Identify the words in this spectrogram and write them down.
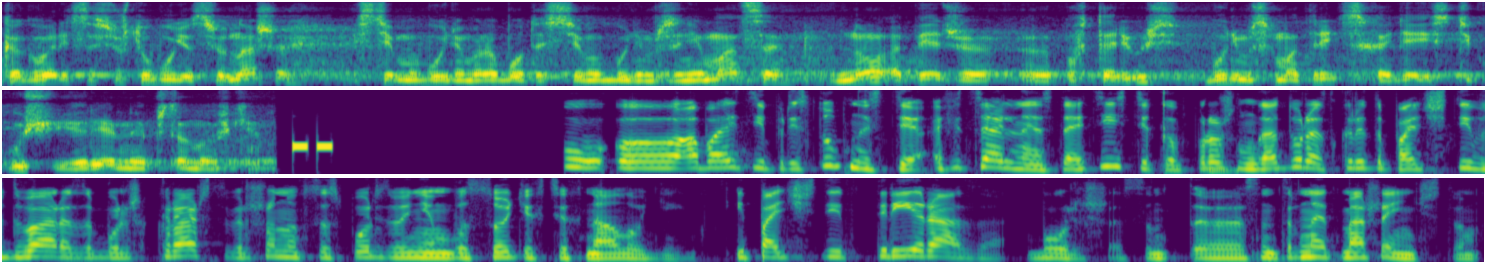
Как говорится, все, что будет, все наше. С тем мы будем работать, с тем мы будем заниматься. Но, опять же, э, повторюсь, будем смотреть, исходя из текущей реальной обстановки. Э, обойти преступности. Официальная статистика. В прошлом году раскрыто почти в два раза больше краж, совершенных с использованием высоких технологий. И почти в три раза больше с, э, с интернет-мошенничеством.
